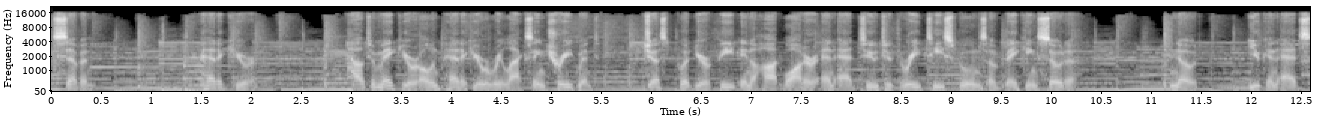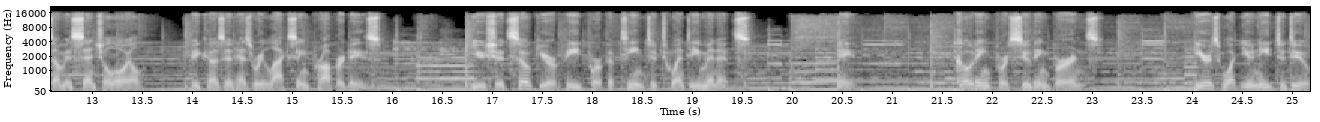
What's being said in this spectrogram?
7. Pedicure. How to make your own pedicure relaxing treatment, just put your feet in a hot water and add 2 to 3 teaspoons of baking soda. Note, you can add some essential oil, because it has relaxing properties. You should soak your feet for 15 to 20 minutes. 8. Coating for soothing burns. Here's what you need to do,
